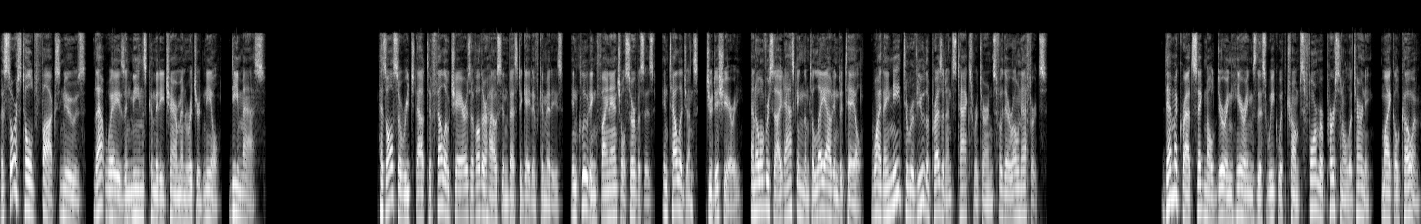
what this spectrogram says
A source told Fox News that Ways and Means Committee Chairman Richard Neal, D-Mass, has also reached out to fellow chairs of other House investigative committees, including Financial Services, Intelligence, Judiciary, and Oversight asking them to lay out in detail why they need to review the president's tax returns for their own efforts. Democrats signaled during hearings this week with Trump's former personal attorney, Michael Cohen,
